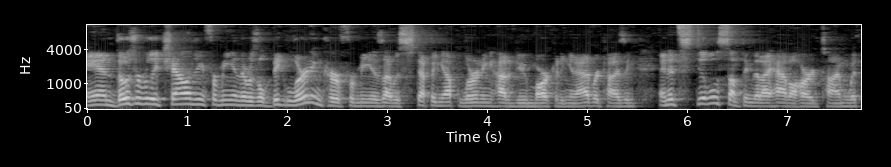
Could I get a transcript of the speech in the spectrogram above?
And those were really challenging for me, and there was a big learning curve for me as I was stepping up learning how to do marketing and advertising. And it's still something that I have a hard time with,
